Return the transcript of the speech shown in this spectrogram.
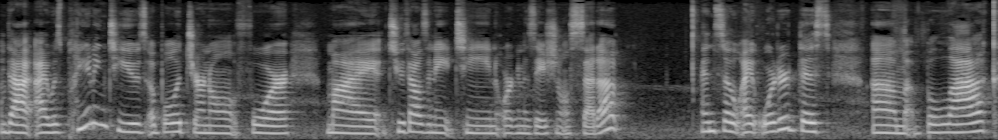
that I was planning to use a bullet journal for my 2018 organizational setup. And so I ordered this um, black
